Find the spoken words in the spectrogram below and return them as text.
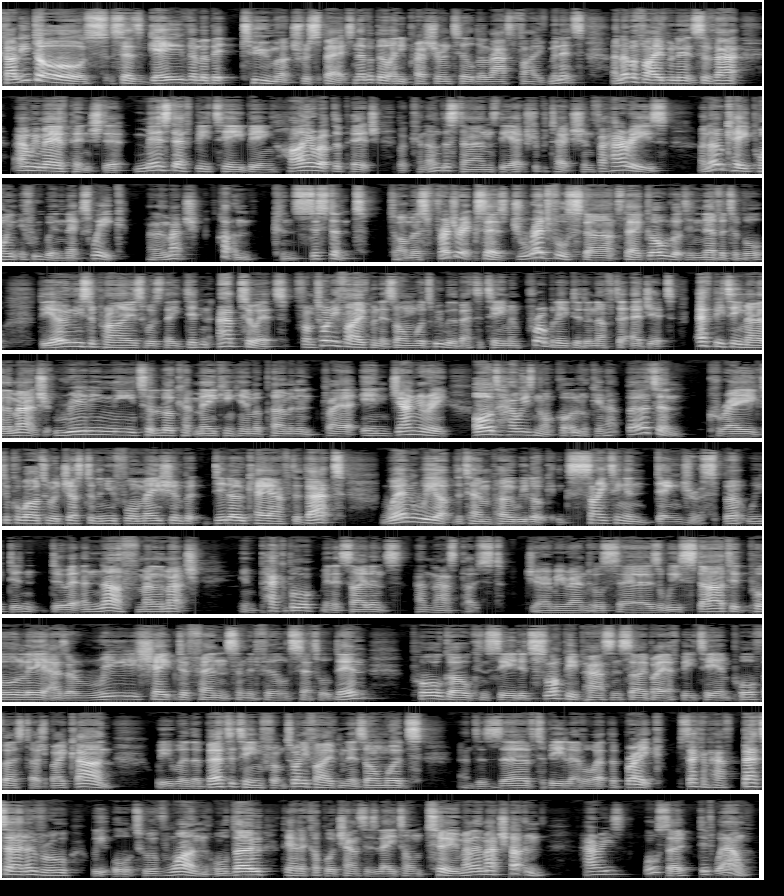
Carlitos says gave them a bit too much respect. Never built any pressure until the last five minutes. Another five minutes of that, and we may have pinched it. Missed FBT being higher up the pitch, but can understand the extra protection for Harries. An okay point if we win next week. Man of the match, Hutton. Consistent. Thomas Frederick says, dreadful start. Their goal looked inevitable. The only surprise was they didn't add to it. From 25 minutes onwards, we were the better team and probably did enough to edge it. FBT man of the match really need to look at making him a permanent player in January. Odd how he's not got a look in at Burton. Craig took a while to adjust to the new formation, but did okay after that. When we up the tempo, we look exciting and dangerous, but we didn't do it enough. Man of the match, impeccable minute silence, and last post. Jeremy Randall says, We started poorly as a reshaped defence and midfield settled in. Poor goal conceded, sloppy pass inside by FBT, and poor first touch by Khan. We were the better team from 25 minutes onwards and deserved to be level at the break. Second half better, and overall, we ought to have won, although they had a couple of chances late on too. Man of the match, Hutton. Harries also did well.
